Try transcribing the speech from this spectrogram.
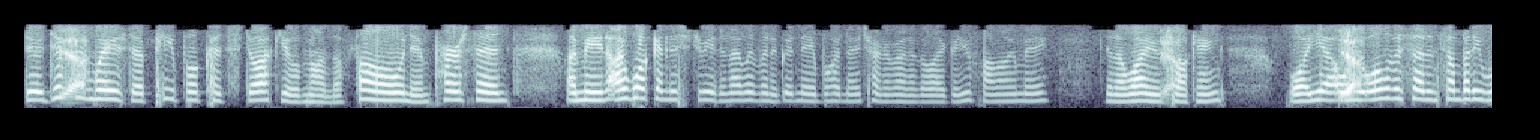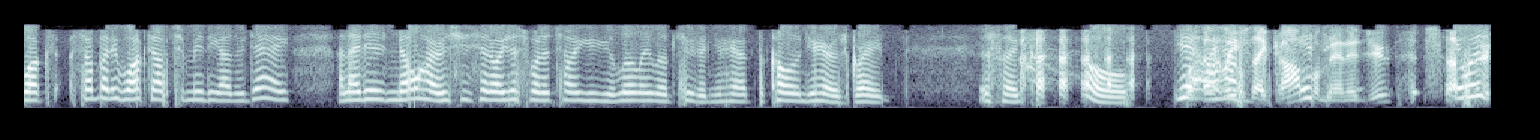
There are different Yeah. ways that people could stalk you on the phone, in person. I mean, I walk in the street and I live in a good neighborhood, and I turn around and go like, "Are you following me? You know, why are you Yeah. talking?" Well, yeah. Yeah. Or all of a sudden, somebody walks. Somebody walked up to me the other day, and I didn't know her, and she said, "Oh, I just want to tell you, you really look cute, and your hair, the color in your hair is great." It's like, oh, yeah. well, I at have- least they complimented you. So it was there's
